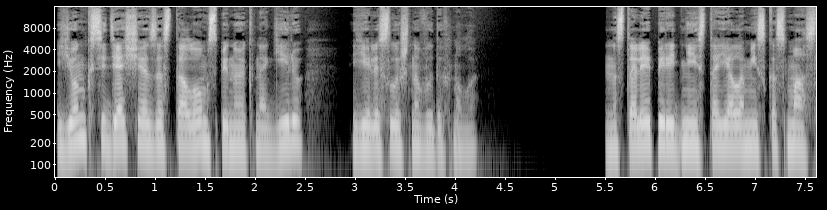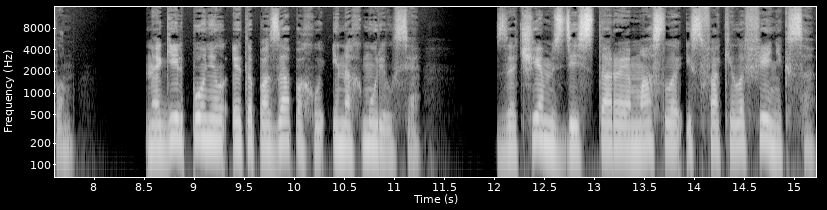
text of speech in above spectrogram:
Йонг, сидящая за столом спиной к Нагилю, еле слышно выдохнула. На столе перед ней стояла миска с маслом. Нагиль понял это по запаху и нахмурился. Зачем здесь старое масло из факела Феникса?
